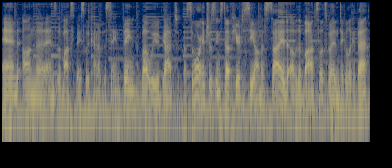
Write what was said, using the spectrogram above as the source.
and on the ends of the box basically kind of the same thing, but we've got some more interesting stuff here to see on the side of the box. Let's go ahead and take a look at that.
